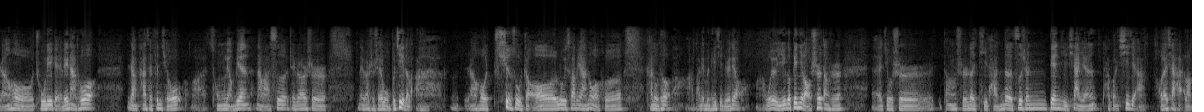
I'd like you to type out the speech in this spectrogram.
然后处理给雷纳托。让他在分球啊，从两边纳瓦斯这边是，那边是谁我不记得了啊，然后迅速找路易斯巴比亚诺和卡努特啊，把这问题解决掉啊。我有一个编辑老师，当时，呃，就是当时的体坛的资深编辑夏言，他管西甲，后来下海了。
